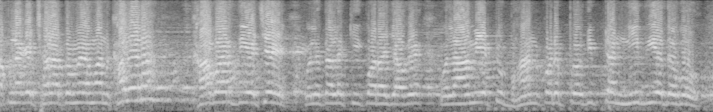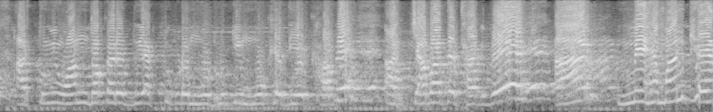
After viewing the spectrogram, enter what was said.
আপনাকে ছাড়া তো মেহমান খাবে না। খাবার দিয়েছে। বলে, তাহলে কি করা যাবে? বলে, আমি একটু ভান করে প্রদীপটা নিভিয়ে দেবো। আর তুমি অন্ধকারে দুই এক টুকরো মু- রুটি মুখে দিয়ে খাবে আর চাবাতে থাকবে আর মেহমান খেয়ে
